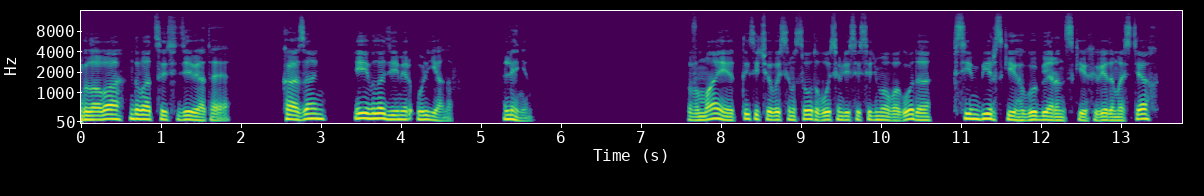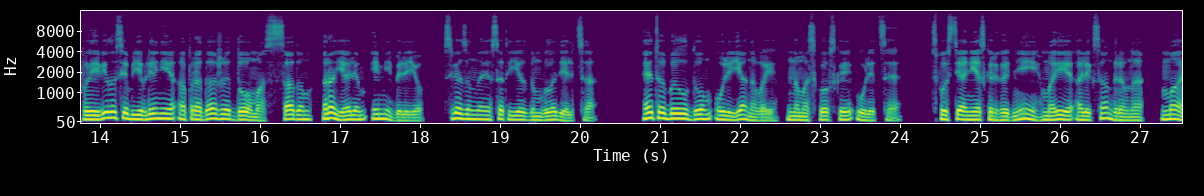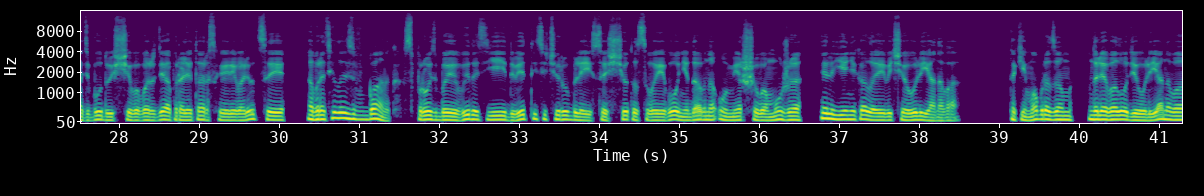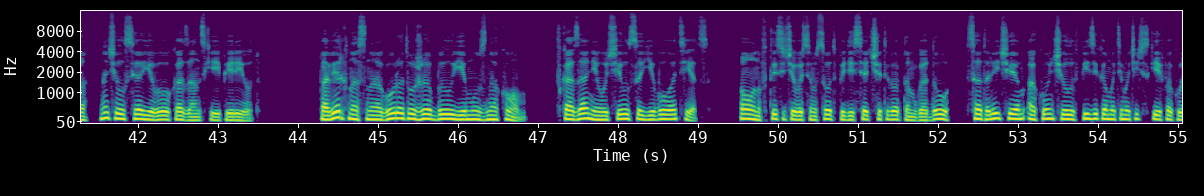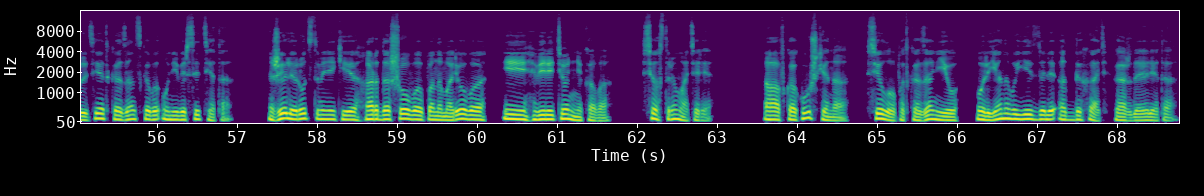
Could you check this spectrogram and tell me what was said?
Глава 29. Казань и Владимир Ульянов. Ленин. В мае 1887 года в Симбирских губернских ведомостях появилось объявление о продаже дома с садом, роялем и мебелью, связанное с отъездом владельца. Это был дом Ульяновой на Московской улице. Спустя несколько дней Мария Александровна, мать будущего вождя пролетарской революции, обратилась в банк с просьбой выдать ей 2000 рублей со счета своего недавно умершего мужа Ильи Николаевича Ульянова. Таким образом, для Володи Ульянова начался его казанский период. Поверхностно город уже был ему знаком. В Казани учился его отец, он в 1854 году с отличием окончил физико-математический факультет Казанского университета. Жили родственники Ардашова, Пономарева и Веретенникова, сестры матери. А в Кокушкино, село под Казанью, Ульяновы ездили отдыхать каждое лето.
